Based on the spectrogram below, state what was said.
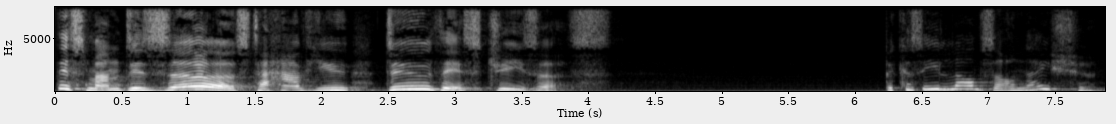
This man deserves to have you do this, Jesus, because he loves our nation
